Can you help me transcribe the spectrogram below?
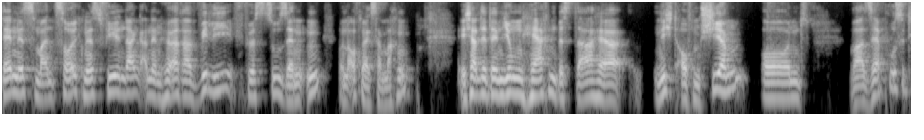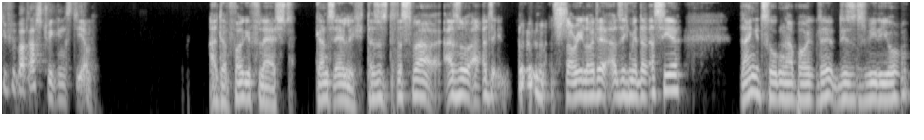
Dennis, mein Zeugnis. Vielen Dank an den Hörer Willi fürs Zusenden und aufmerksam machen. Ich hatte den jungen Herrn bis daher nicht auf dem Schirm und war sehr positiv überrascht. Wie ging es dir? Alter, voll geflasht. Ganz ehrlich. Das ist, das war, also, also, sorry Leute, als ich mir das hier reingezogen habe heute, dieses Video,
